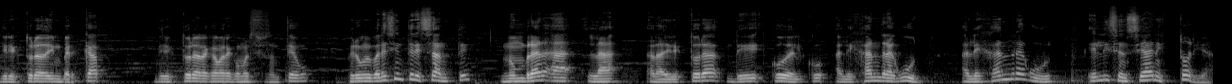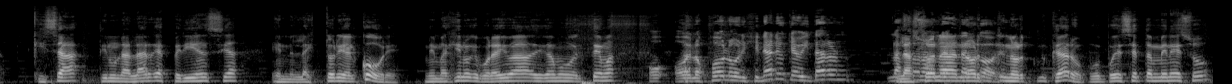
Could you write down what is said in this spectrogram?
directora de Invercap, directora de la Cámara de Comercio de Santiago. Pero me parece interesante nombrar a la, a la directora de Codelco, Alejandra Good. Alejandra Good es licenciada en Historia. Quizá tiene una larga experiencia en la historia del cobre. Me imagino que por ahí va, digamos, el tema. O, o de los pueblos originarios que habitaron la, La, zona, norte, nor- claro, pu- puede ser también eso.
